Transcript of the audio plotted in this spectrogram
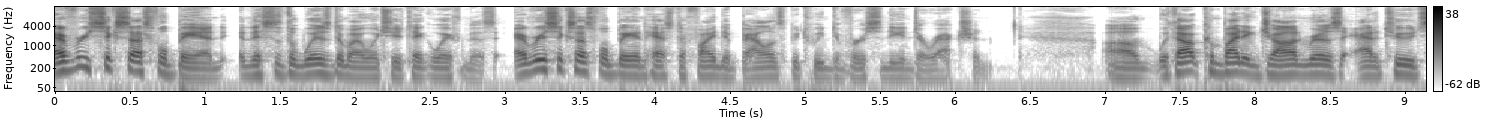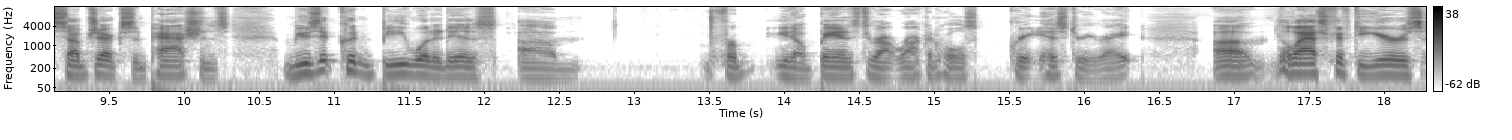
every successful band, and this is the wisdom I want you to take away from this, every successful band has to find a balance between diversity and direction. Um, without combining genres, attitudes, subjects, and passions, music couldn't be what it is um, for you know bands throughout rock and roll's great history, right? Um, the last 50 years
